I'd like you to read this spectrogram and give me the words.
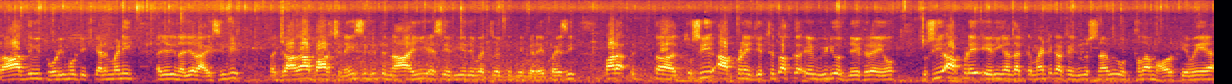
ਰਾਤ ਦੀ ਵੀ ਥੋੜੀ ਮੋਟੀ ਕਿਣਮਣੀ ਜਿਹੜੀ ਨਜ਼ਰ ਆਈ ਸੀਗੀ ਜ਼ਿਆਦਾ ਬਾਰਿਸ਼ ਨਹੀਂ ਸੀਗੀ ਤੇ ਨਾ ਹੀ ਇਸ ਏਰੀਆ ਦੇ ਵਿੱਚ ਕਿਤੇ ਗੜੇ ਪਏ ਸੀ। ਪਰ ਤੁਸੀਂ ਆਪਣੇ ਜਿੱਥੇ ਤੱਕ ਇਹ ਵੀਡੀਓ ਦੇਖ ਰਹੇ ਹੋ, ਤੁਸੀਂ ਆਪਣੇ ਏਰੀਆ ਦਾ ਕਮੈਂਟ ਕਰਕੇ ਜ਼ਰੂਰ ਦੱਸਣਾ ਵੀ ਉੱਥੋਂ ਦਾ ਮਾਹੌਲ ਕਿਵੇਂ ਆ,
